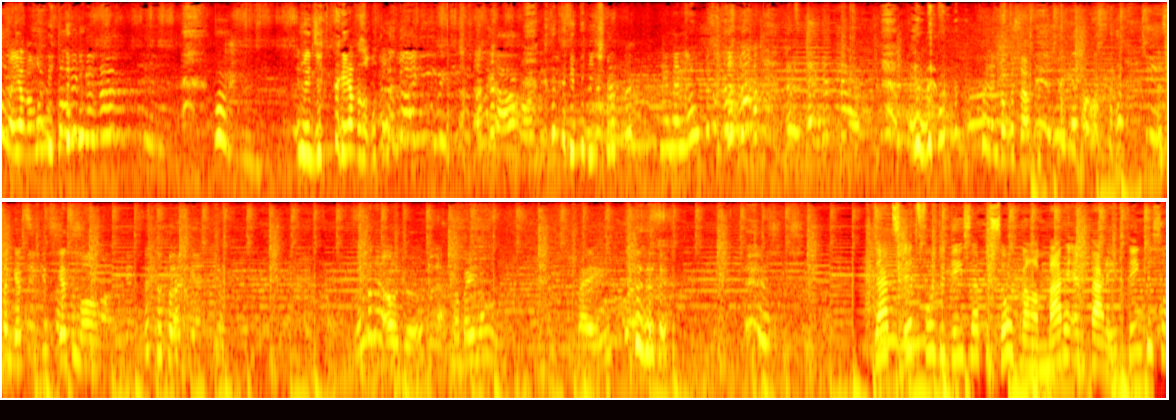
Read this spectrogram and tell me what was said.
Umayak ako dito. Legit, tayak ako. Talaga ako. Teacher. Yan na lang. Wala na masabi. Basta get, get mo. Meron ba outro? Wala. Babay lang. Bye. That's it for today's episode, mga Mare and Pare. Thank you so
